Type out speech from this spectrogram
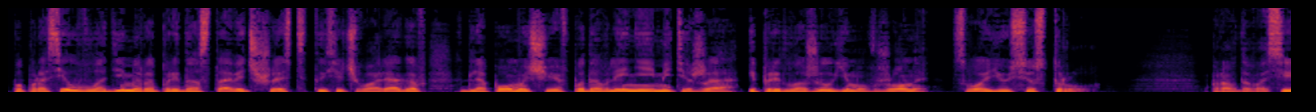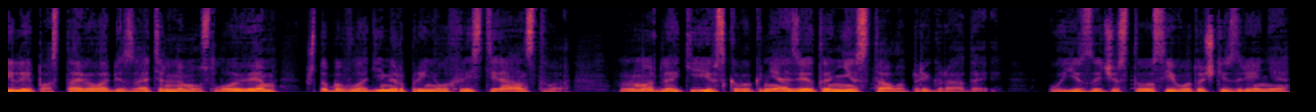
попросил Владимира предоставить 6 тысяч варягов для помощи в подавлении мятежа и предложил ему в жены свою сестру. Правда, Василий поставил обязательным условием, чтобы Владимир принял христианство, но для киевского князя это не стало преградой. У язычества, с его точки зрения,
